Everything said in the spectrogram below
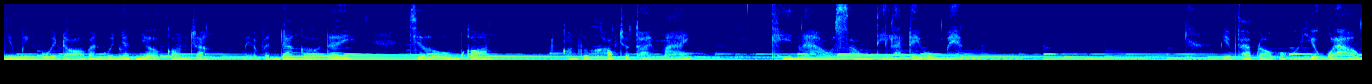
Nhưng mình ngồi đó và luôn nhắc nhở con rằng mẹ vẫn đang ở đây, chờ ôm con. Con cứ khóc cho thoải mái khi nào xong thì lại đây ôm mẹ. Biện pháp đó có hiệu quả không?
